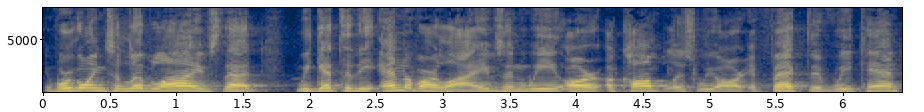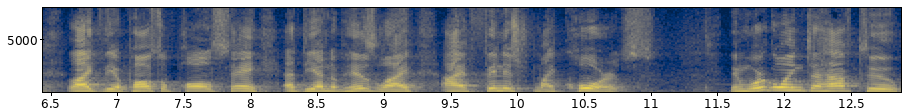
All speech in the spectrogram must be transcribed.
if we're going to live lives that we get to the end of our lives and we are accomplished, we are effective, we can, like the Apostle Paul, say at the end of his life, I have finished my course, then we're going to have to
